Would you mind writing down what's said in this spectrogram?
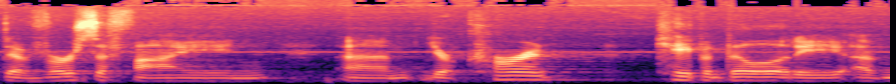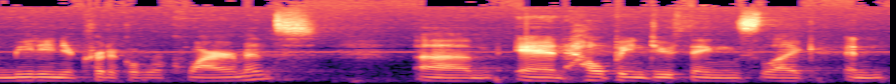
diversifying um, your current capability of meeting your critical requirements um, and helping do things like, and,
